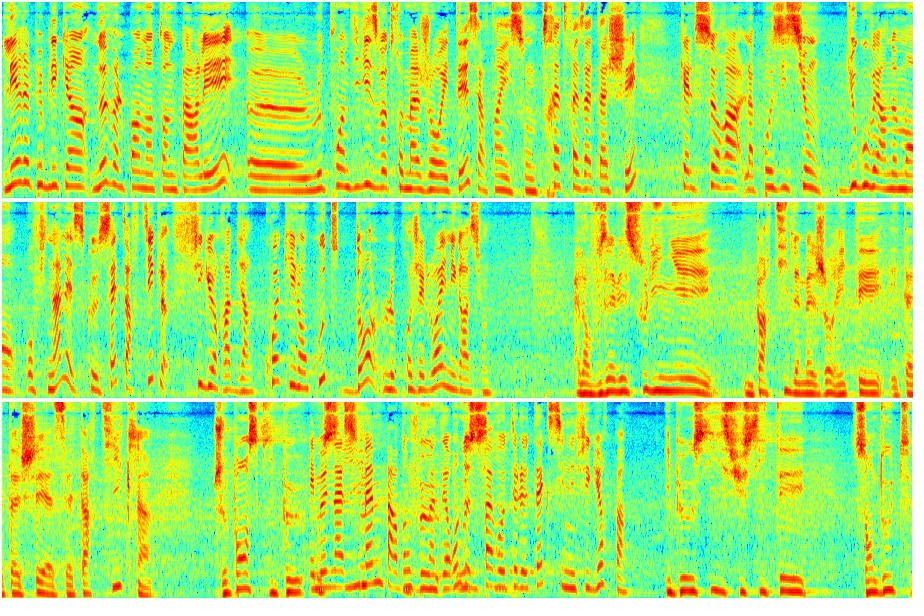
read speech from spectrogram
Les républicains ne veulent pas en entendre parler. Euh, le point divise votre majorité. Certains y sont très très attachés. Quelle sera la position du gouvernement au final Est-ce que cet article figurera bien, quoi qu'il en coûte, dans le projet de loi immigration? Alors vous avez souligné une partie de la majorité est attachée à cet article. Je pense qu'il peut et aussi, menace même, pardon, je vous interromps, de ne pas voter le texte s'il n'y figure pas. Il peut aussi susciter sans doute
